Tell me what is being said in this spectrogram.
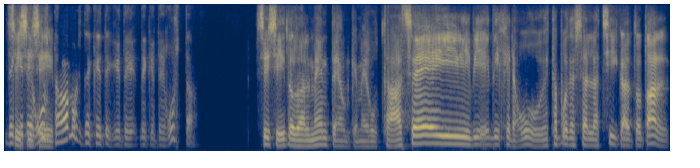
de que te gusta, vamos, de que te, que te, de que te gusta. Sí, sí, totalmente. Aunque me gustase y dijera, uh, esta puede ser la chica total.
